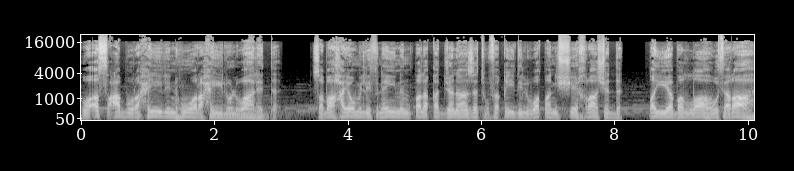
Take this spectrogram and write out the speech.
وأصعب رحيل هو رحيل الوالد. صباح يوم الاثنين انطلقت جنازة فقيد الوطن الشيخ راشد. طيب الله ثراه.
